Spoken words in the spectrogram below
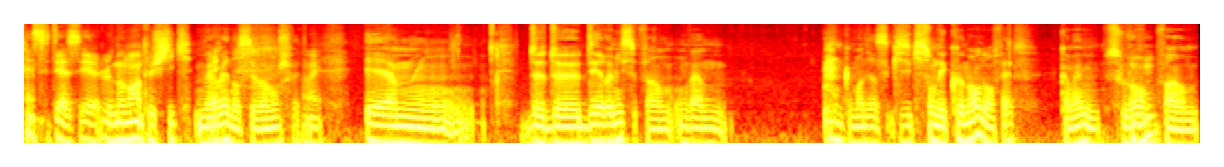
C'était assez le moment un peu chic. Mais Ouais. ouais, non, c'est vraiment chouette. Ouais. Et de, de, des remixes, enfin, on va. Comment dire qui, qui sont des commandes, en fait, quand même, souvent. Mhm. Enfin,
